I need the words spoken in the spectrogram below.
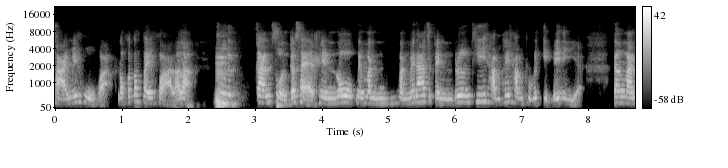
ซ้ายไม่ถูกอะ เราก็ต้องไปขวาแล้วล่ะ คือการสวนกระแสเทรนด์โลกเนี่ยมันมันไม่น่าจะเป็นเรื่องที่ทำให้ทำธุรกิจได้ดีอะดังนั้น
